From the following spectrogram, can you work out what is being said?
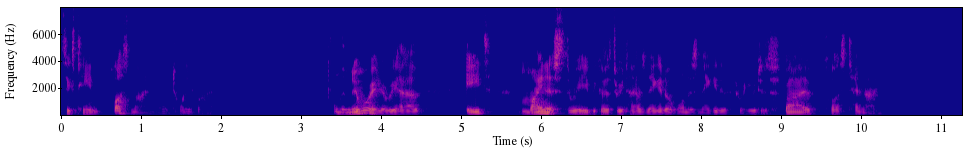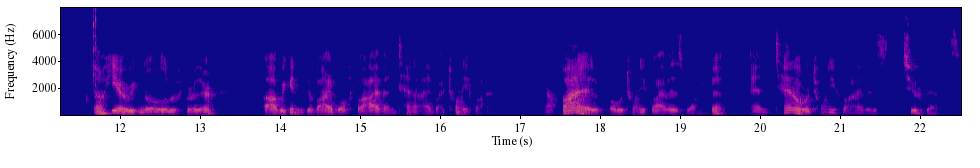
16 plus 9, or 25. In the numerator, we have 8 minus 3, because 3 times negative 1 is negative 3, which is 5 plus 10i. Now here, we can go a little bit further. Uh, we can divide both 5 and 10i by 25. Now 5 over 25 is 1 fifth, and 10 over 25 is 2 fifths.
